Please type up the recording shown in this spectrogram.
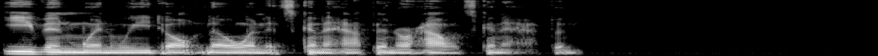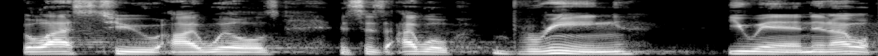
even when we don't know when it's going to happen or how it's going to happen. The last two I wills, it says, I will bring you in and I will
